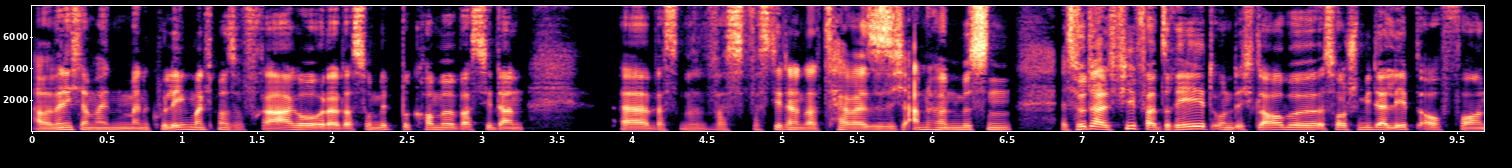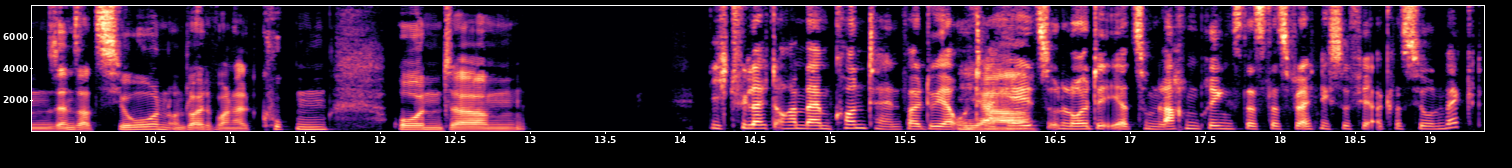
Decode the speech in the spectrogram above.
Aber wenn ich dann meine, meine Kollegen manchmal so frage oder das so mitbekomme, was sie dann äh, was, was, was die dann da teilweise sich anhören müssen. Es wird halt viel verdreht und ich glaube, Social Media lebt auch von Sensation und Leute wollen halt gucken. Und ähm, Liegt vielleicht auch an deinem Content, weil du ja Ja. unterhältst und Leute eher zum Lachen bringst, dass das vielleicht nicht so viel Aggression weckt.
